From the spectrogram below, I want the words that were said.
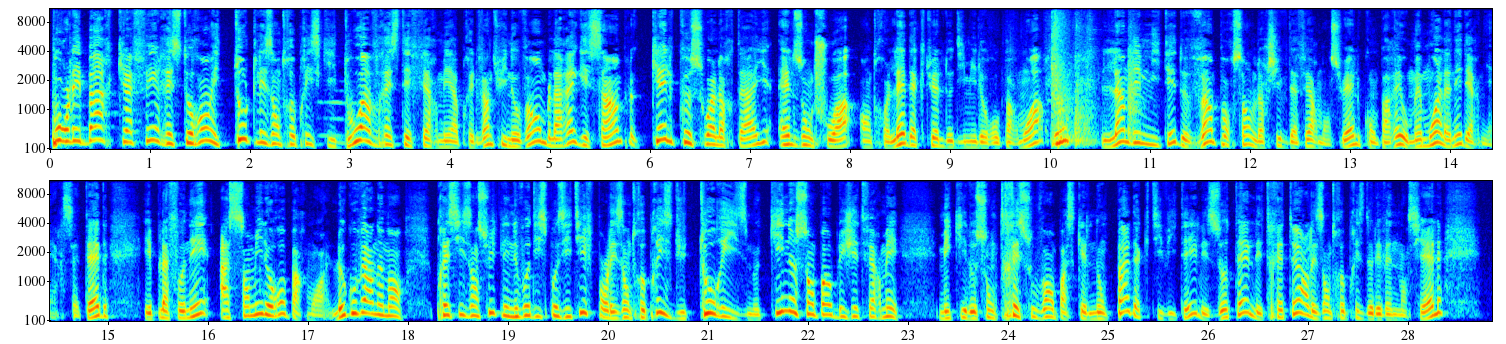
Pour les bars, cafés, restaurants et toutes les entreprises qui doivent rester fermées après le 28 novembre, la règle est simple. Quelle que soit leur taille, elles ont le choix entre l'aide actuelle de 10 000 euros par mois ou l'indemnité de 20% de leur chiffre d'affaires mensuel comparé au même mois l'année dernière. Cette aide est plafonnée à 100 000 euros par mois. Le gouvernement précise ensuite les nouveaux dispositifs pour les entreprises du tourisme qui ne sont pas obligées de fermer, mais qui le sont très souvent parce qu'elles n'ont pas d'activité, les hôtels, les traiteurs, les entreprises de l'événementiel.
